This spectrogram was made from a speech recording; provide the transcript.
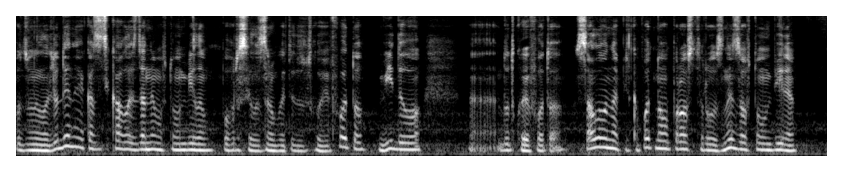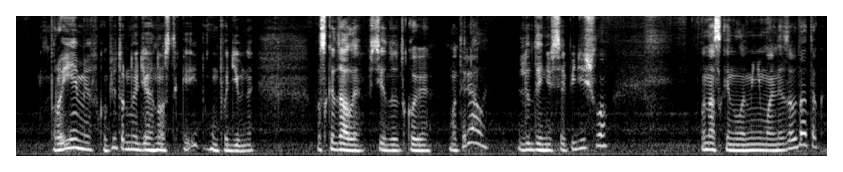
Подзвонила людина, яка зацікавилась даним автомобілем, попросила зробити додаткові фото, відео, е, додаткові фото салона, підкапотного простору, знизу автомобіля, проємів, комп'ютерної діагностики і тому подібне. Поскидали всі додаткові матеріали, людині все підійшло. Вона скинула мінімальний завдаток,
